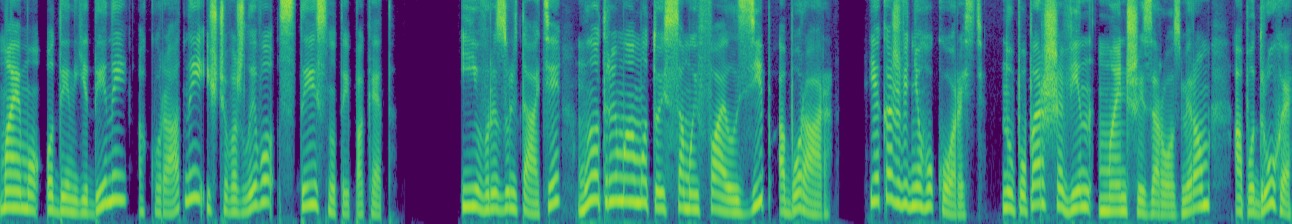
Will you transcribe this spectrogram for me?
маємо один єдиний, акуратний і, що важливо, стиснутий пакет. І в результаті ми отримуємо той самий файл zip або RAR. Яка ж від нього користь? Ну, по-перше, він менший за розміром, а по-друге,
